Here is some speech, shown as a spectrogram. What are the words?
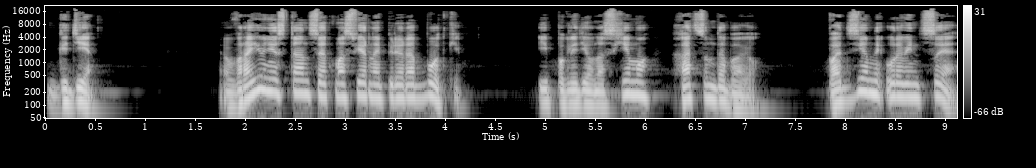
Где? В районе станции атмосферной переработки. И, поглядев на схему, Хадсон добавил. Подземный уровень С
